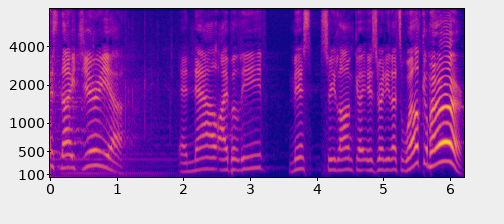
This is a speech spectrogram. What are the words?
Miss Nigeria. And now I believe Miss Sri Lanka is ready. Let's welcome her.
